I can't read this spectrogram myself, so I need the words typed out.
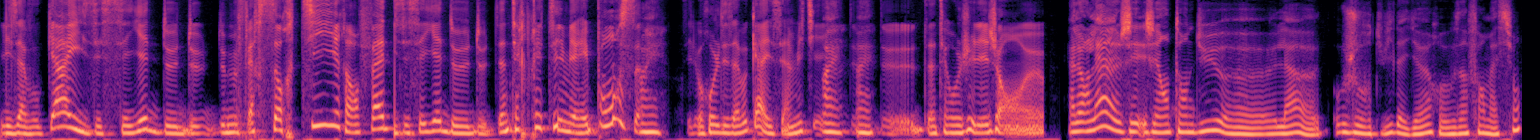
Les avocats, ils essayaient de, de, de me faire sortir, en fait. Ils essayaient de- d'interpréter mes réponses. C'est le rôle des avocats et c'est un métier Ouais, hein, ouais. d'interroger les gens. euh. Alors là, j'ai entendu, euh, là, euh, aujourd'hui d'ailleurs, aux informations,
